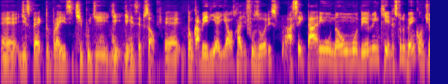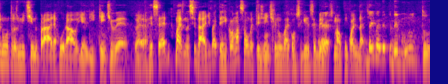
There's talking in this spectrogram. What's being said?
é, de espectro para esse tipo de, de, de recepção. É, então caberia aí aos radiodifusores aceitarem ou não um modelo em que eles, tudo bem, continuam transmitindo para a área rural e ali quem tiver é, recebe, mas na cidade vai ter reclamação, vai ter gente que não vai conseguir receber é, o sinal com qualidade. Daí vai depender muito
